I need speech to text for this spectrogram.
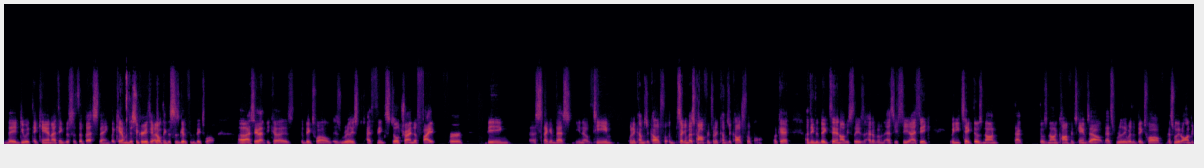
they do what they can. I think this is the best thing. But Cade, I'm gonna disagree with you. I don't think this is good for the Big 12. Uh, I say that because the Big 12 is really, I think, still trying to fight for being a second best, you know, team when it comes to college, football, second best conference when it comes to college football. Okay, I think the Big Ten obviously is ahead of them in the SEC, and I think when you take those non those non-conference games out, that's really where the Big 12. That's really the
